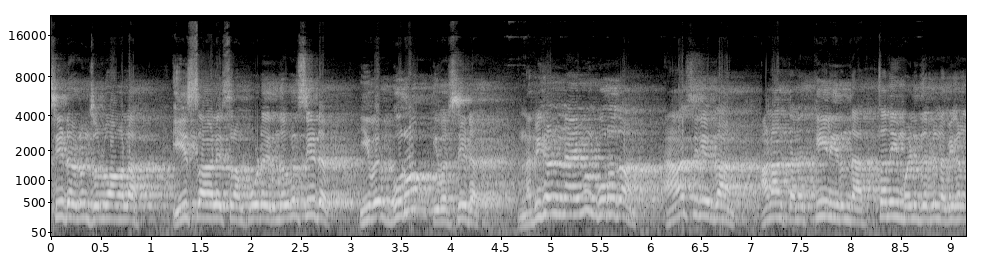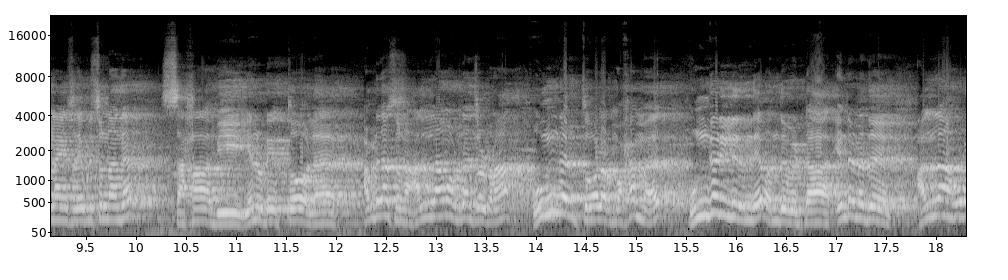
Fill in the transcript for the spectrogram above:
சீடர்னு சொல்லுவாங்களா? ஈசா அலி இஸ்லாம் கூட இருந்தவர்கள் சீடர். இவர் குரு இவர் சீடர். நபிகள் நாயனும் குரு தான் ஆசிரியர் தான். ஆனால் தனக்கு கீழ் இருந்த அத்தனை மனிதர்கள் நபிகள் நாயன் எப்படி சொன்னாங்க? சஹாபி என்னுடைய தோழர். அப்படிதான் சொன்னான். அல்லாம அப்படிதான் சொல்றான். உங்கள் தோழர் முகமது உங்களில் இருந்தே வந்து விட்டார் என்று அல்லாஹ் கூட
